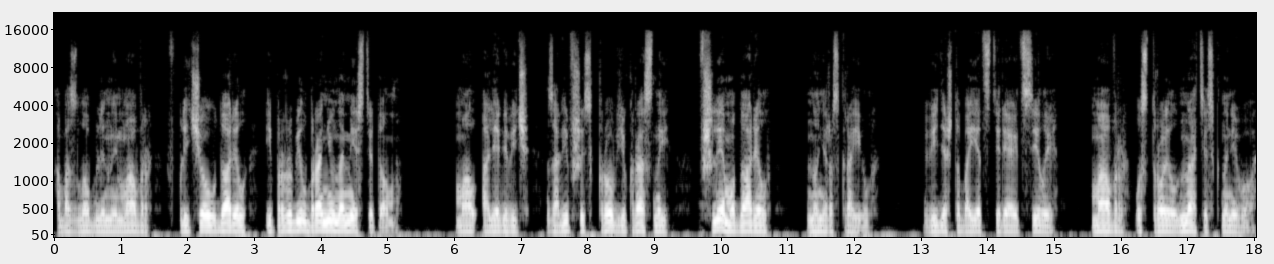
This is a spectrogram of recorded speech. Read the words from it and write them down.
Обозлобленный Мавр в плечо ударил и прорубил броню на месте том. Мал Олегович, залившись кровью красной, в шлем ударил, но не раскроил. Видя, что боец теряет силы, Мавр устроил натиск на него.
